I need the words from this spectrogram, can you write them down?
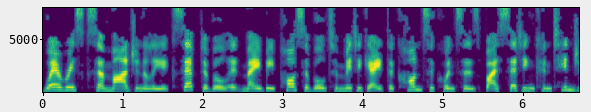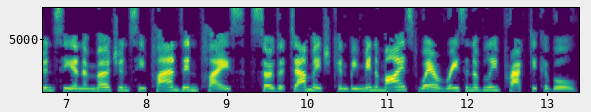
Where risks are marginally acceptable it may be possible to mitigate the consequences by setting contingency and emergency plans in place, so that damage can be minimized where reasonably practicable.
